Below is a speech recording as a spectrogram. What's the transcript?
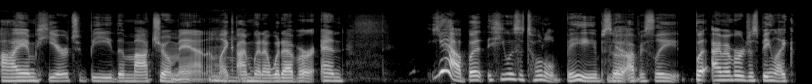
I am here to be the macho man, and like I'm gonna whatever. And yeah, but he was a total babe. So Yeah. obviously, but I remember just being like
